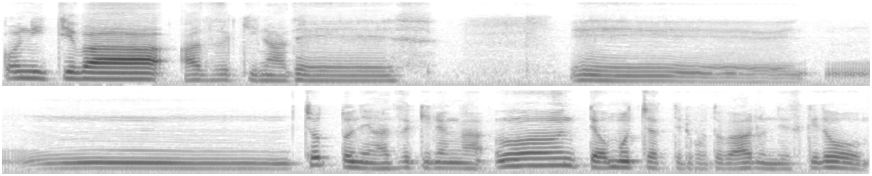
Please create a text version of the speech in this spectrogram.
こんにちは、あずきなです。えー、ちょっとね、あずきながうーんって思っちゃってることがあるんですけど、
